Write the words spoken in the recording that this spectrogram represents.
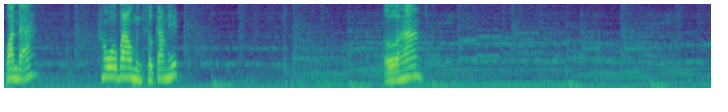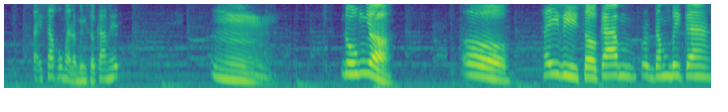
khoan đã. How about mình sờ cam hết? Ờ ha. Tại sao không phải là mình sờ cam hết? Uhm. Đúng nhở Ờ Thay vì sờ cam có được 50k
